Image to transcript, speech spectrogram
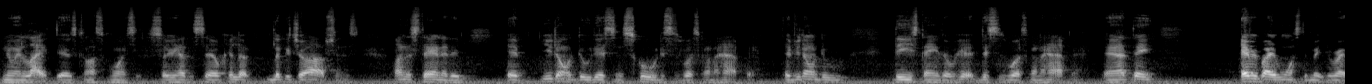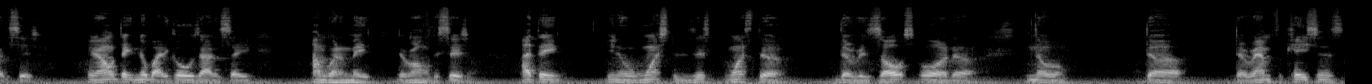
You know, in life there's consequences. So you have to say, okay, look, look at your options. Understand that if, if you don't do this in school, this is what's going to happen. If you don't do these things over here, this is what's going to happen. And I think everybody wants to make the right decision. You know, I don't think nobody goes out and say, I'm going to make the wrong decision. I think, you know, once the once the the results or the you know the the ramifications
